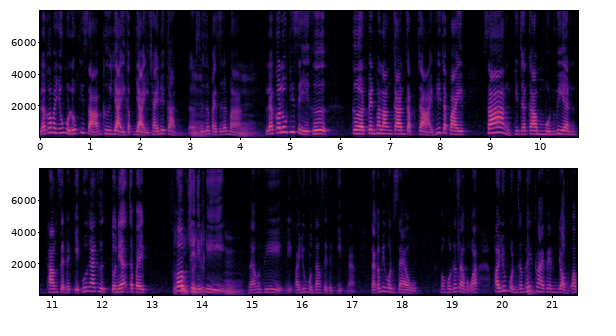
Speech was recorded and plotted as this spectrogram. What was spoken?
แล้วก็พายุหมุนลูกที่สามคือใหญ่กับใหญ่ใช้ด้วยกันเอออืมซื้อกันไปซื้อกันมาอืมแล้วก็ลูกที่สี่คือเกิดเป็นพลังการจับจ่ายที่จะไปสร้างกิจกรรมหมุนเวียนทางเศรษฐกิจพูดง่ายคือตัวเนี้ยจะไปเพิ่มกระตุ้นเศรษฐกิจ GDP อืมนะคุณพี่นี่พายุหมุนทางเศรษฐกิจนะแต่ก็มีคนแซว บางคนก็แซวบอกว่าพายุหมุนจะไม่กลายเป็นหย่อมความ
